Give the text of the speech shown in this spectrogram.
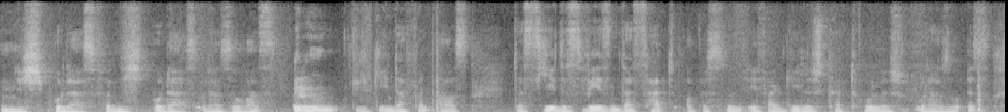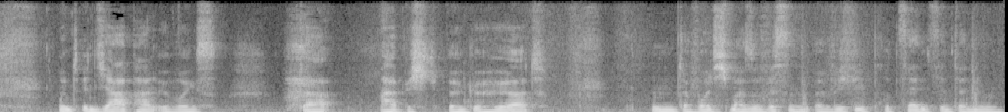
nicht Buddhas von Nicht-Buddhas oder sowas. wir gehen davon aus, dass jedes Wesen das hat, ob es nun evangelisch, katholisch oder so ist. Und in Japan übrigens, da habe ich äh, gehört, hm, da wollte ich mal so wissen, äh, wie viel Prozent sind denn nun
